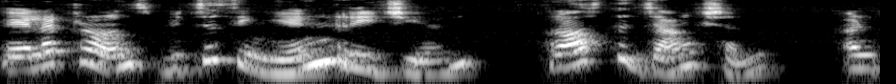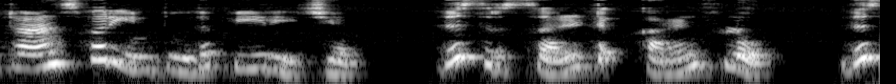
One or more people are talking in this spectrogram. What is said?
the electrons which is in N region cross the junction and transfer into the P region. This result current flow. This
